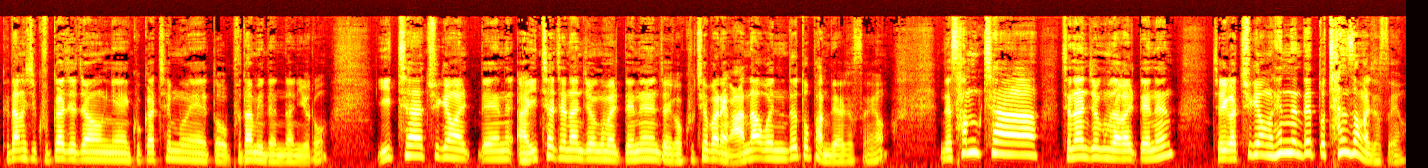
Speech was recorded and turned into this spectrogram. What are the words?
그 당시 국가재정에 국가 채무에 또 부담이 된다는 이유로 2차 추경할 때는 아 2차 재난지원금 할 때는 저희가 국채 발행 안 하고 했는데 또 반대하셨어요. 근데 3차 재난지원금 나갈 때는 저희가 추경을 했는데 또 찬성하셨어요.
